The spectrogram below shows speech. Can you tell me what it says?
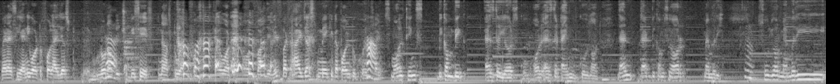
When I see any waterfall, I just uh, no doubt it should be safe enough to have, have water or bath in it. But I just make it a point to go inside. Small things become big as the years go or as the time goes on. Then that becomes your memory. Hmm. So your memory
